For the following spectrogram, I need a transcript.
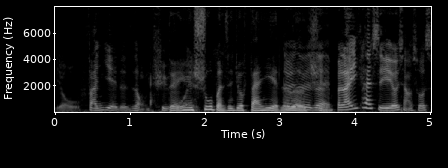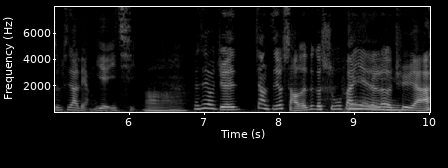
有翻页的这种趣味。对，因为书本身就翻页的乐趣。对对对，本来一开始也有想说，是不是要两页一起啊？但是又觉得这样子又少了这个书翻页的乐趣啊，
